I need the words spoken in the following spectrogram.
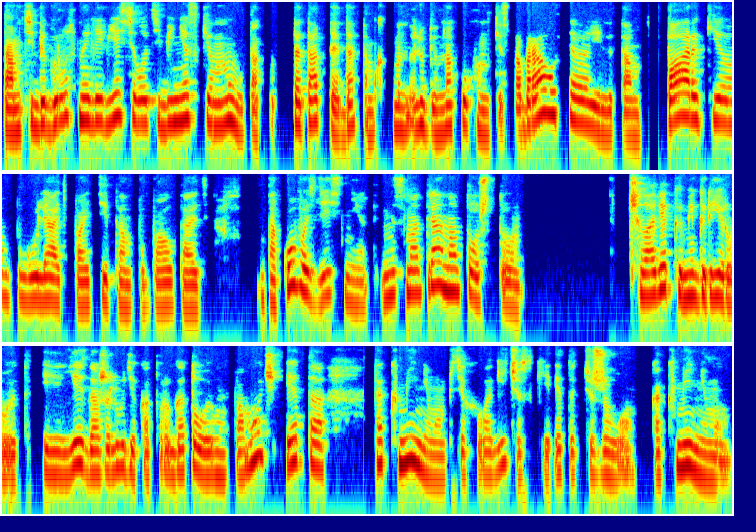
Там тебе грустно или весело, тебе не с кем, ну, так вот, тет-а-тет, да, там, как мы любим, на кухонке собрался, или там в парке погулять, пойти там поболтать. Такого здесь нет. Несмотря на то, что человек эмигрирует, и есть даже люди, которые готовы ему помочь, это как минимум психологически это тяжело, как минимум.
